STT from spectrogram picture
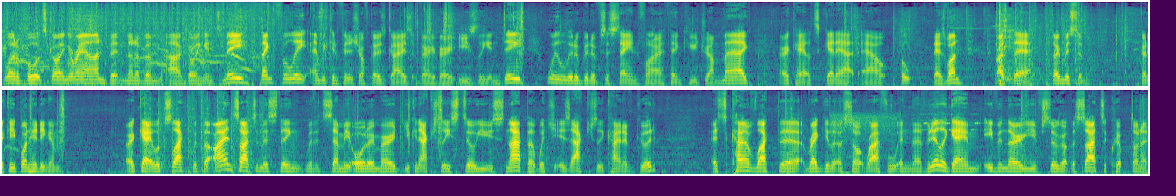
A lot of bullets going around, but none of them are going into me, thankfully, and we can finish off those guys very, very easily indeed, with a little bit of sustained fire. Thank you, Drum Mag. Okay, let's get out our... Oh, there's one. Right there. Don't miss him. Gotta keep on hitting him. Okay, looks like with the iron sights in this thing, with its semi-auto mode, you can actually still use sniper, which is actually kind of good. It's kind of like the regular assault rifle in the vanilla game, even though you've still got the sights equipped on it,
